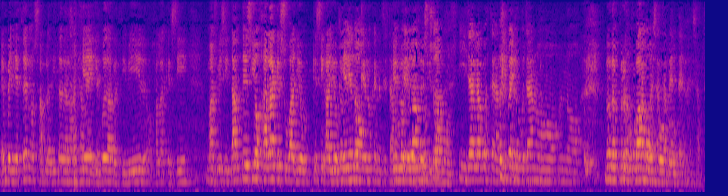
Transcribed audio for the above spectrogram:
embellecernos a Playita de Ángel y pueda recibir, ojalá que sí, más visitantes y ojalá que suba yo, que siga lloviendo, que es lo que necesitamos, y ya el agua esté arriba y luego ya no, no, nos preocupamos exactamente, exacto.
